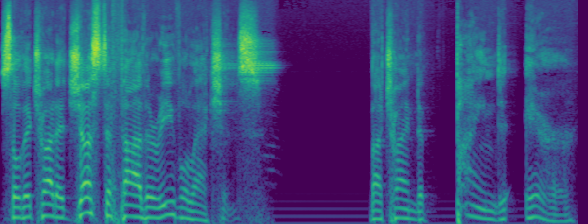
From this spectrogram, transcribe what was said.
So they try to justify their evil actions by trying to find error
